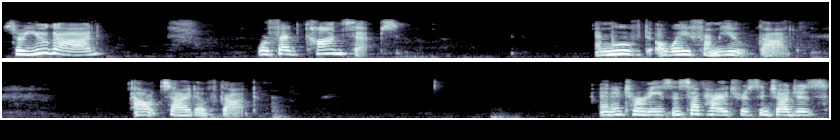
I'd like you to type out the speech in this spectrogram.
So you, God, were fed concepts and moved away from you, God, outside of God. And attorneys and psychiatrists and judges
